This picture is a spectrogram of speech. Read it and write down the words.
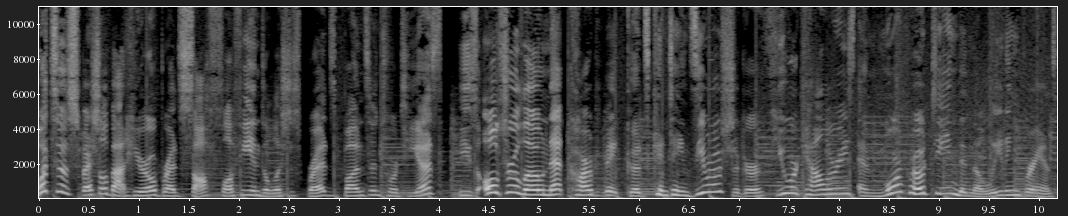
What's so special about Hero Bread's soft, fluffy, and delicious breads, buns, and tortillas? These ultra low net carb baked goods contain zero sugar, fewer calories, and more protein than the leading brands,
